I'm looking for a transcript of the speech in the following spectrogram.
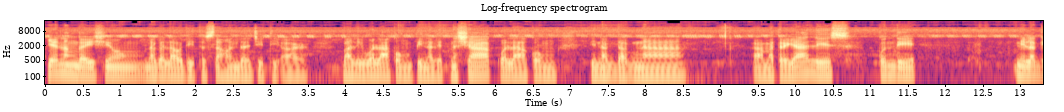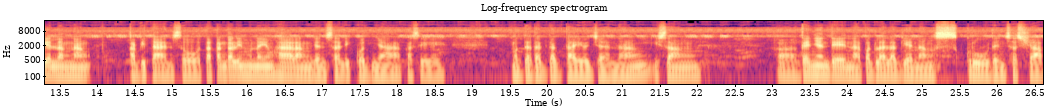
yan lang guys yung nagalaw dito sa Honda GTR. Bali, wala akong pinalit na shock, wala akong dinagdag na ah, materialis, kundi nilagyan lang ng kabitan. So, tatanggalin mo na yung harang dyan sa likod niya kasi magdadagdag tayo dyan ng isang ah, ganyan din na paglalagyan ng screw din sa shock.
